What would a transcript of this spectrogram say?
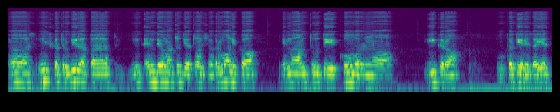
uh, nizka trubila, pa en del imam tudi atonično harmoniko, imam tudi komorno igro, v kateri zajet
